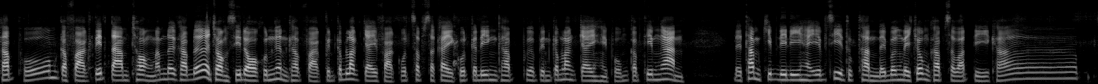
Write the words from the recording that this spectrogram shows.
ครับผมก็ฝากติดตามช่องน้ำเด้อครับเด้อช่องสีดอคุณเงินครับ ฝากเป็นกำลังใจฝากกดซับสไครต์กดกระดิ่งครับ เพื่อเป็นกำลังใจให้ผมกับทีมงาน ได้ทำคลิปดีๆให้ FC ทุกท่านได้เบิ่งได้ชมครับ สวัสดีครับ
